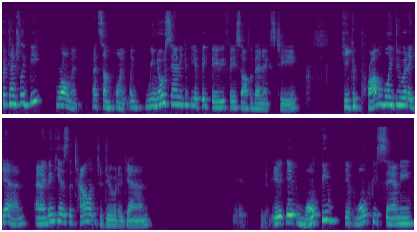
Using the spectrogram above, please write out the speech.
potentially beat Roman at some point. Like we know Sammy can be a big baby face off of NXT. He could probably do it again, and I think he has the talent to do it again. It, Yeah. it, it won't be it won't be Sammy,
